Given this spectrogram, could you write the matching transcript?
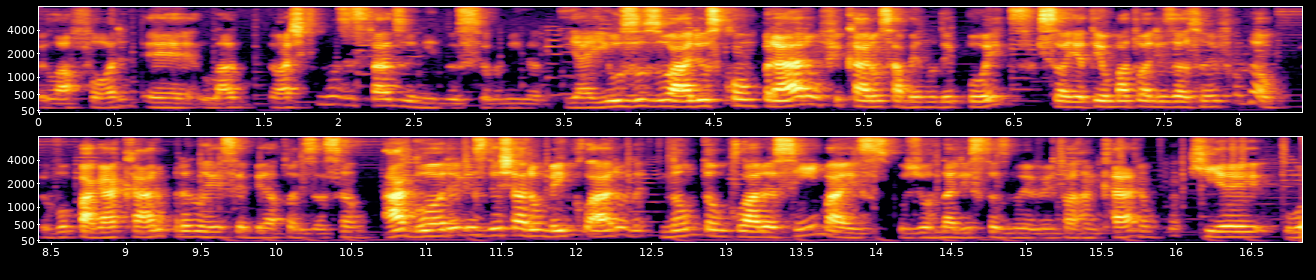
Lá fora, é, lá, eu acho que nos Estados Unidos, se eu não me engano. E aí os usuários compraram, ficaram sabendo depois que só ia ter uma atualização e falaram: não, eu vou pagar caro para não receber a atualização. Agora eles deixaram bem claro, né? Não tão claro assim, mas os jornalistas no evento arrancaram que é o,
